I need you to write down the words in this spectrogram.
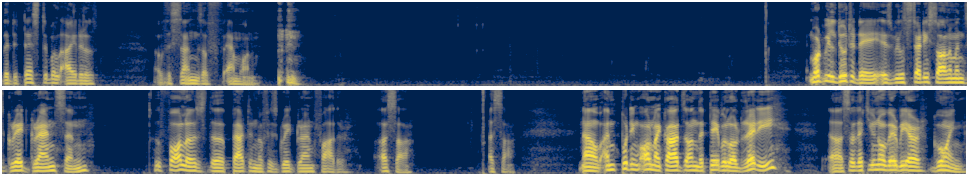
the detestable idol of the sons of Ammon. what we'll do today is we'll study Solomon's great grandson, who follows the pattern of his great grandfather, Asa. Asa. Now, I'm putting all my cards on the table already uh, so that you know where we are going.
